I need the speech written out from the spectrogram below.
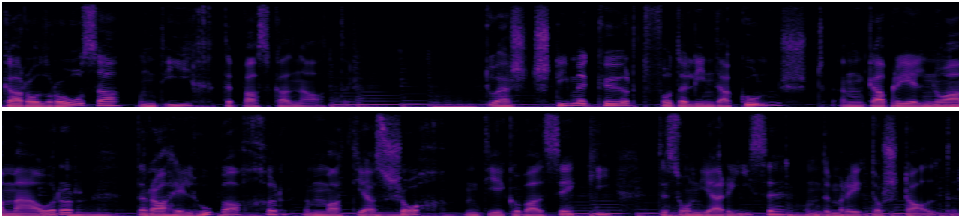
Carol Rosa und ich, Pascal Natter. Du hast die Stimme gehört von der Linda Gunst, Gabriel Noah Maurer, der Rahel Hubacher, Matthias Schoch, Diego Valsecchi, der Sonja Riese und dem Reto Stalder.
